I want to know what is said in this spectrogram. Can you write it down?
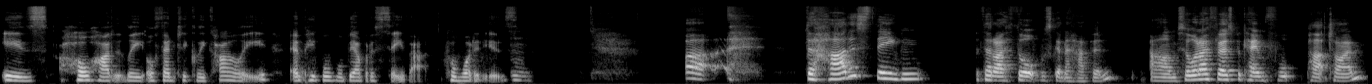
is wholeheartedly, authentically Carly, and people will be able to see that for what it is. Mm. uh, the hardest thing that I thought was going to happen. Um, so when I first became full, part-time,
